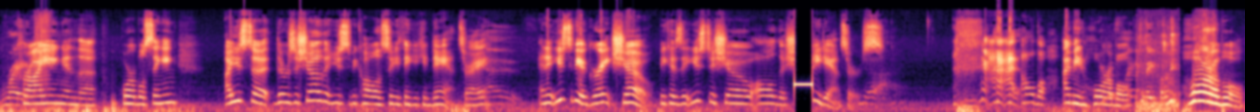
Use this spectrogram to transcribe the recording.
Right. crying and the horrible singing. I used to there was a show that used to be called So You Think You Can Dance, right? Yes. And it used to be a great show because it used to show all the shitty dancers. Hold on. I mean horrible. Like to make fun. Horrible.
